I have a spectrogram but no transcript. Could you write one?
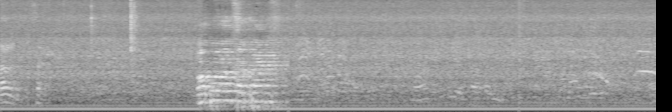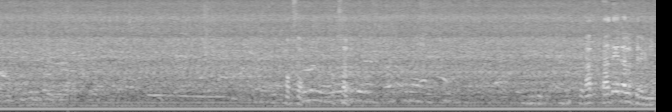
ఒకసారి సార్ కొప్పవరం సర్పంచ్ ఒకసారి ఒకసారి తాతయ్య ఎలా తిరగండి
